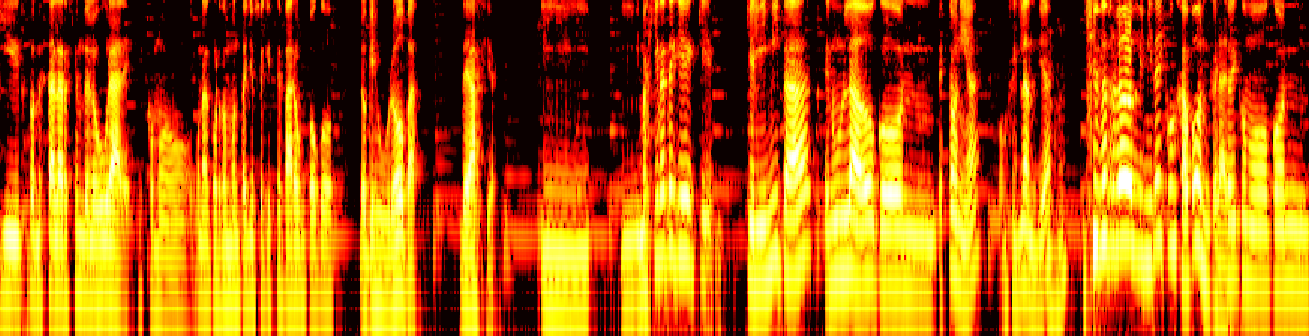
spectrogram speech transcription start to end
y donde está la región de los Urales, que es como un cordón montañoso que separa un poco lo que es Europa de Asia. Y, y imagínate que, que- que limita en un lado con Estonia, con Finlandia, y en el otro lado limitáis con Japón, ¿cachai? Claro. Como con,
